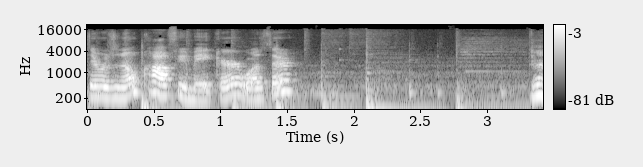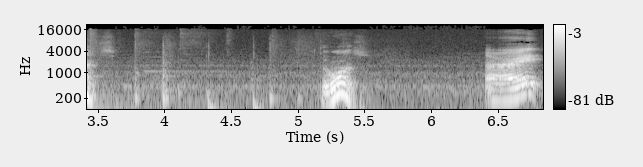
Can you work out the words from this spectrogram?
There was no coffee maker, was there? Yes, there was. All right.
